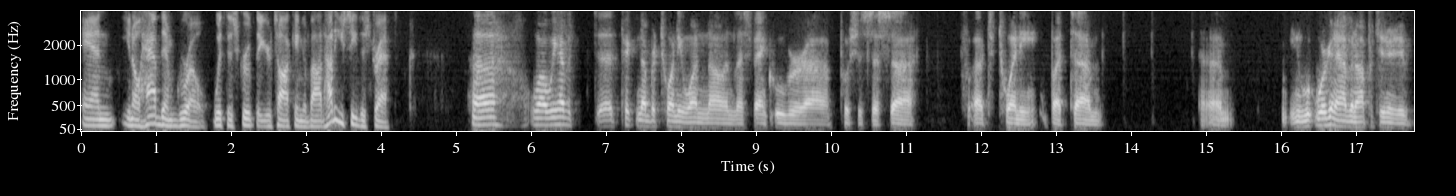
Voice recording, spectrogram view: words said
and you know have them grow with this group that you're talking about. How do you see this draft? Uh, well, we have uh, pick number 21 now, unless Vancouver uh, pushes us uh, to 20. But um, um, we're going to have an opportunity to,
